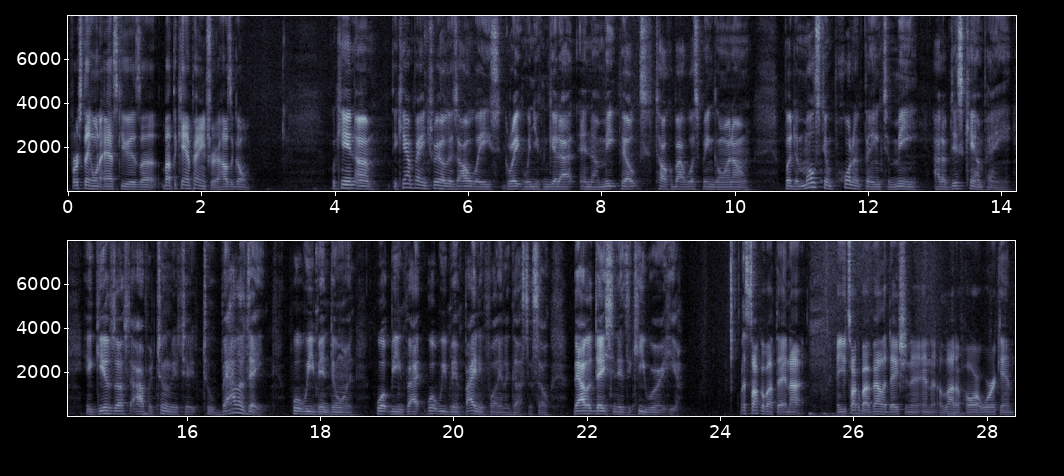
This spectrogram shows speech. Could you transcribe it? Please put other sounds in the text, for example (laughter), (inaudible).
First thing I want to ask you is uh, about the campaign trail. How's it going? Well, Ken, um, the campaign trail is always great when you can get out and uh, meet folks, talk about what's been going on. But the most important thing to me out of this campaign, it gives us the opportunity to, to validate what we've been doing, what we what we've been fighting for in Augusta. So validation is the key word here. Let's talk about that. And I, and you talk about validation and, and a lot of hard work and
